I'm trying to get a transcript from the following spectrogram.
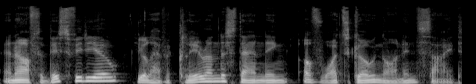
and after this video you'll have a clear understanding of what's going on inside.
